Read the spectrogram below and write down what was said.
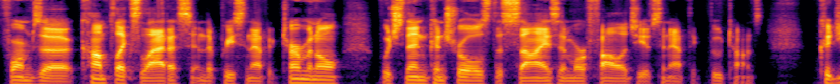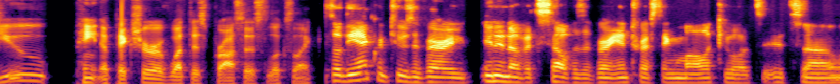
forms a complex lattice in the presynaptic terminal, which then controls the size and morphology of synaptic boutons. Could you paint a picture of what this process looks like? So the ankyrin 2 is a very, in and of itself, is a very interesting molecule. It's, it's a,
